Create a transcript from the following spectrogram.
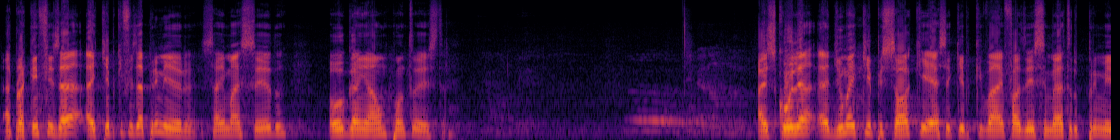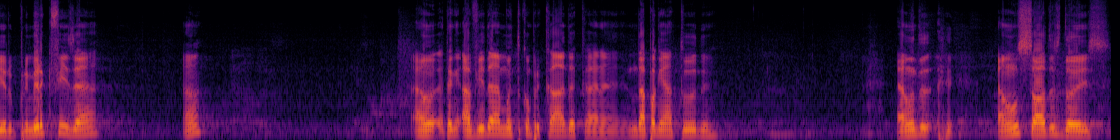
é para quem fizer a equipe que fizer primeiro, sair mais cedo ou ganhar um ponto extra. A escolha é de uma equipe só, que é essa equipe que vai fazer esse método primeiro. Primeiro que fizer. Hã? É a vida é muito complicada, cara. Não dá para ganhar tudo. É um do... É um só dos dois.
